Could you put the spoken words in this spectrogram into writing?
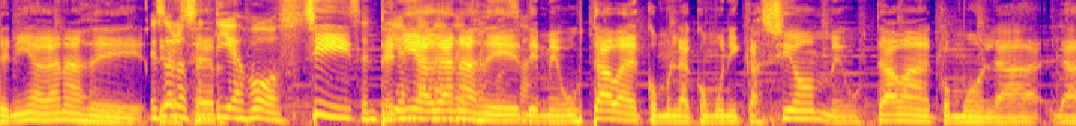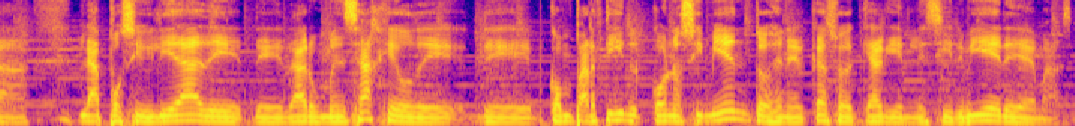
Tenía ganas de. Eso de lo hacer- sentías vos. Sí, Sentías tenía ganas de, me gustaba como la comunicación, me gustaba como la, la- la posibilidad de, de dar un mensaje o de, compartir conocimientos en el caso de que a alguien le sirviera y demás.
